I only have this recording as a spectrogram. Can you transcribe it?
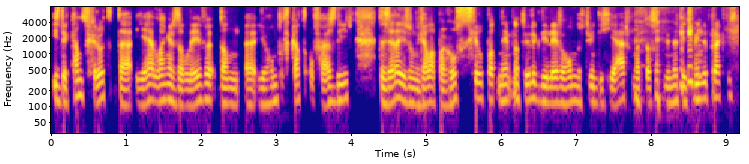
is de kans groot dat jij langer zal leven dan je hond of kat of huisdier. Tenzij dat je zo'n Galapagos-schildpad neemt natuurlijk, die leven 120 jaar, maar dat is nu net iets minder praktisch.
